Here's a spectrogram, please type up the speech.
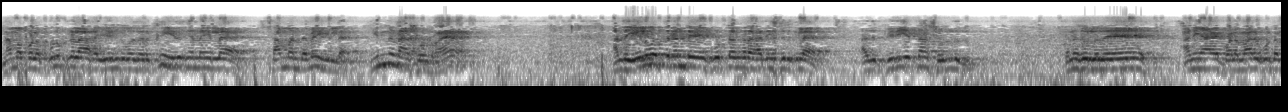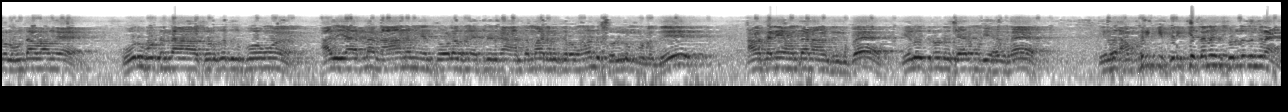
நம்ம பல குழுக்களாக இயங்குவதற்கு இதுக்கு என்ன இல்ல? சம்பந்தமே இல்ல. இன்னும் நான் சொல்றேன். அந்த 72 ரெண்டு கூட்டங்கிற ஹதீஸ் இருக்குல்ல அது பிரியத்தான் சொல்லுது. என்ன சொல்லுது? அநியாய பல மாதிரி கூட்டங்கள் உண்டாவாங்க. ஒரு கூட்டம் தான் சொர்க்கத்துக்கு போகும் அது யாருன்னா நானும் என் தோழர்கள் எப்படி இருக்கேன் அந்த மாதிரி இருக்கிறவங்க சொல்லும் பொழுது அவன் தனியா வந்தா நான் இப்ப எழுபத்தி ரெண்டு சேர முடியாதுல்ல? இது பிரிக்க பிரிக்கத்தானே சொல்லுதுங்கிறேன்.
